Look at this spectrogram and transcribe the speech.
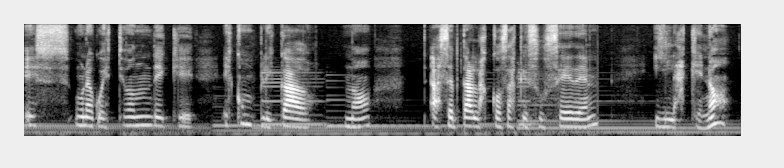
es una cuestión de que es complicado, ¿no? Aceptar las cosas que suceden y las que no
